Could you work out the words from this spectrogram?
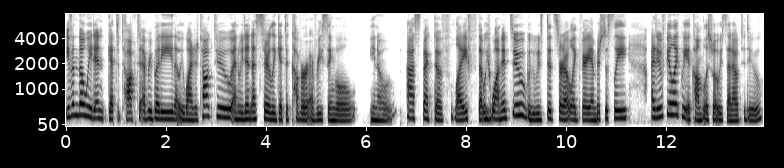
Even though we didn't get to talk to everybody that we wanted to talk to, and we didn't necessarily get to cover every single, you know, aspect of life that we wanted to, but we did start out like very ambitiously. I do feel like we accomplished what we set out to do.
